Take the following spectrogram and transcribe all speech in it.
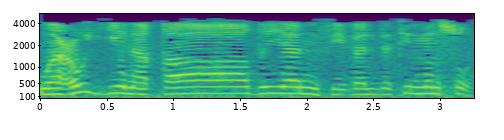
وعين قاضيا في بلدة المنصورة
